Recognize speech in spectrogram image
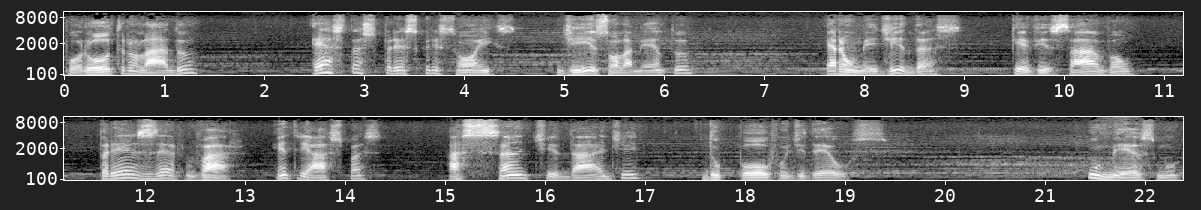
Por outro lado, estas prescrições de isolamento eram medidas que visavam preservar, entre aspas, a santidade do povo de Deus. O mesmo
